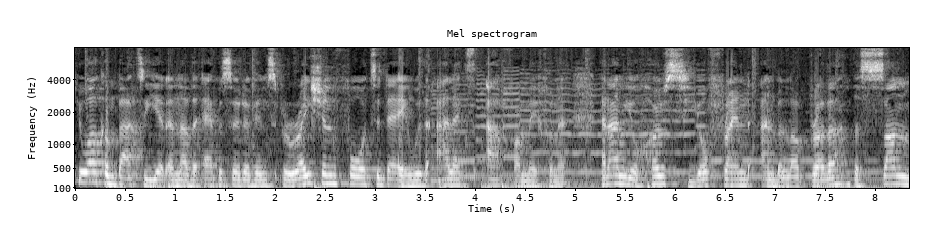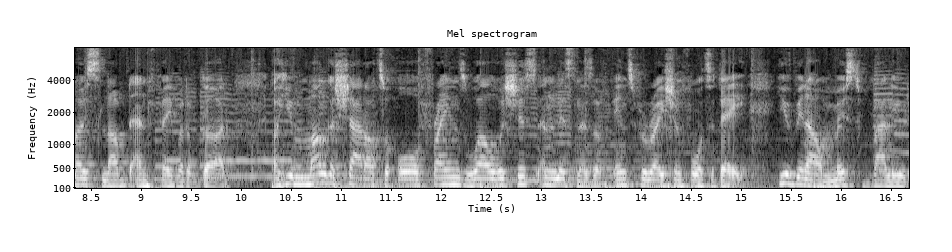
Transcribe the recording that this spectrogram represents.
You're welcome back to yet another episode of Inspiration for Today with Alex Afamefuna. And I'm your host, your friend and beloved brother, the son most loved and favored of God. A humongous shout out to all friends, well wishers, and listeners of Inspiration for Today. You've been our most valued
